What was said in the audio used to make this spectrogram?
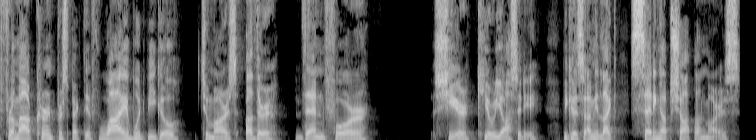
from our current perspective, why would we go to Mars other than for sheer curiosity? Because, I mean, like setting up shop on Mars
